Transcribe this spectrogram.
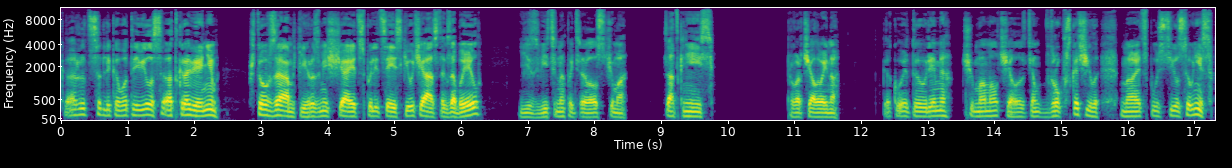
Кажется, для кого-то явилось откровением, что в замке размещается полицейский участок. Забыл? Язвительно потерялась чума. — Заткнись! — проворчала война. Какое-то время чума молчала, затем вдруг вскочила. Найт спустился вниз.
